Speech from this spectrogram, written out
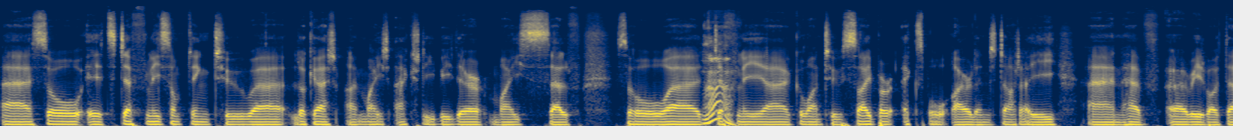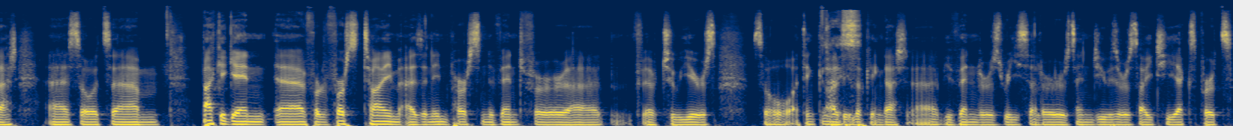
Uh, so it's definitely something to uh, look at. I might actually be there myself. So uh, Ah. definitely uh, go on to cyberexpoireland.ie and have a read about that. Uh, so it's um, back again uh, for the first time as an in-person event for, uh, for two years. So I think nice. I'll be looking at uh, be vendors, resellers, end users, IT experts,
